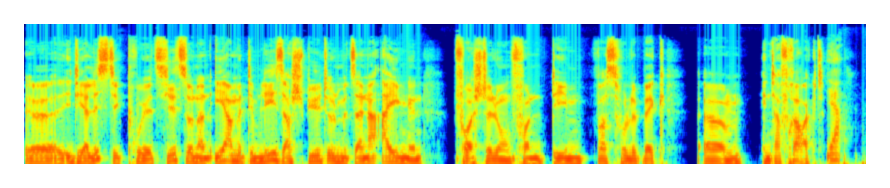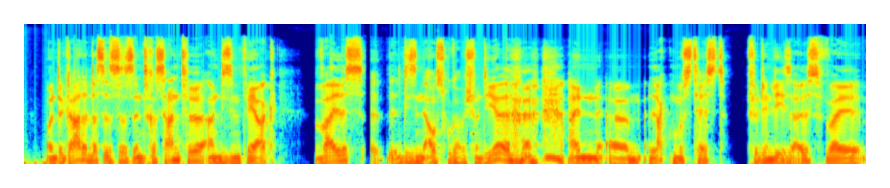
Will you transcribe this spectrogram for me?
äh, Idealistik projiziert, sondern eher mit dem Leser spielt und mit seiner eigenen Vorstellung von dem, was Hollebeck ähm, hinterfragt. Ja. Und gerade das ist das Interessante an diesem Werk, weil es, äh, diesen Ausdruck habe ich von dir, ein ähm, Lackmustest für den Leser ist, weil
